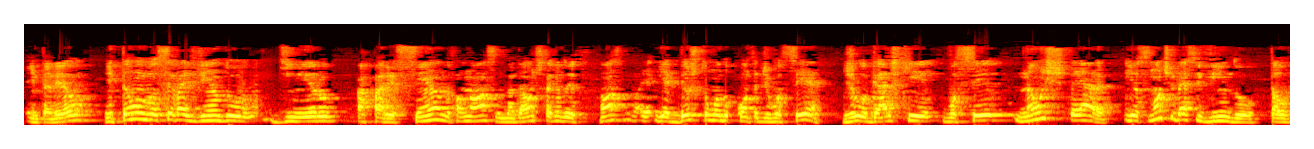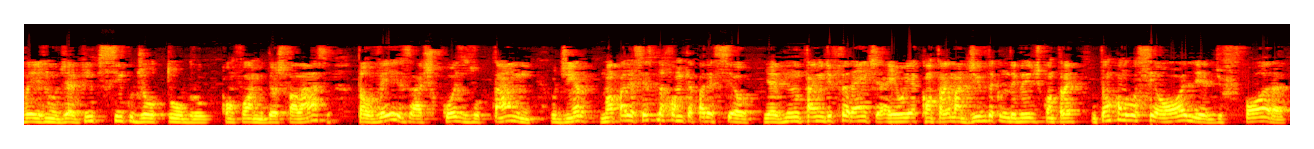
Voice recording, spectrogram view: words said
entendeu? Então você vai vendo dinheiro aparecendo, falando, nossa, de onde está vindo isso? Nossa, e é Deus tomando conta de você de lugares que você não espera. E se não tivesse vindo, talvez no dia 25 de outubro, conforme Deus falasse, talvez as coisas, o timing, o dinheiro, não aparecesse da forma que apareceu. Ia vir um timing diferente. Aí eu ia contrair uma dívida que não deveria de contrair. Então, quando você olha de fora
